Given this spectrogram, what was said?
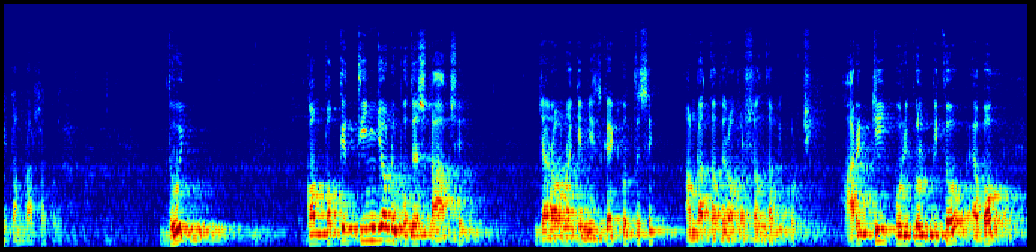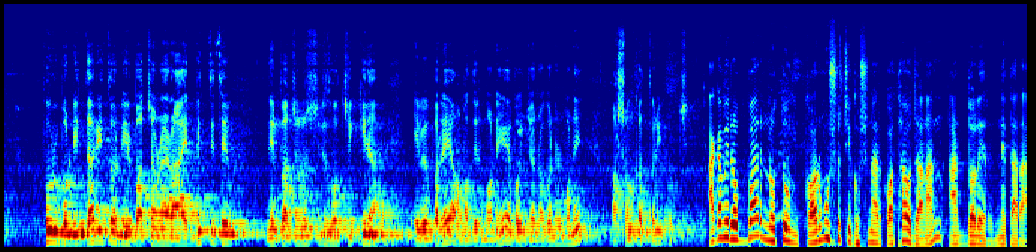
এটা আমরা আশা করি। দুই, কমপক্ষে তিনজন উপদেষ্টা আছে যারা ওনাকে মিসগাইড করতেছে, আমরা তাদের অপসারণ দাবি করছি। আরেকটি পরিকল্পিত এবং পূর্ব নির্ধারিত নির্বাচনের আয়ের ভিত্তিতে নির্বাচন অনুষ্ঠিত হচ্ছে কিনা এ ব্যাপারে আমাদের মনে এবং জনগণের মনে আশঙ্কা তৈরি হচ্ছে। আগামী রোববার নতুন কর্মসূচি ঘোষণার কথাও জানান আট দলের নেতারা।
